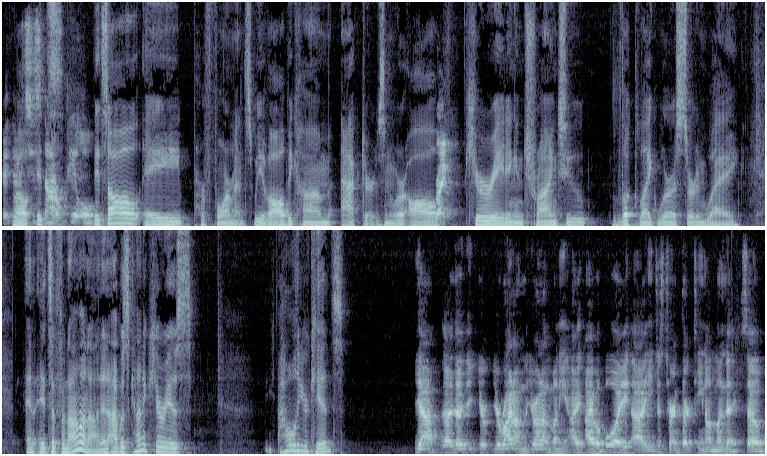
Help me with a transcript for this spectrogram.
it, Well, it's just not real. It's all a performance. We have all become actors and we're all Right. curating and trying to look like we're a certain way. And it's a phenomenon. And I was kind of curious how old are your kids? Yeah, uh, you're you're right on you're right on the money. I, I have a boy. Uh, he just turned 13 on Monday, so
